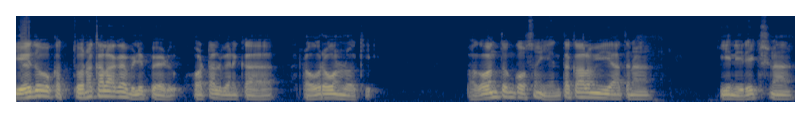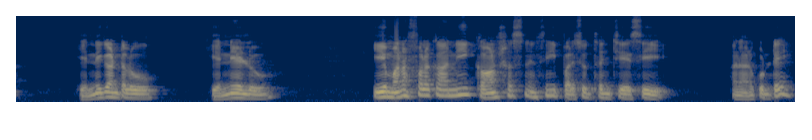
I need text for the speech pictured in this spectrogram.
ఏదో ఒక తునకలాగా వెళ్ళిపోయాడు హోటల్ వెనుక రౌరవంలోకి. భగవంతం కోసం ఎంతకాలం ఈ యాతన? ఈ నిరీక్షణ ఎన్ని గంటలు? ఎన్నేళ్ళు? ఈ మనఃఫలకాన్ని కాన్షియస్నెస్ని పరిశుద్ధం చేసి అని అనుకుంటే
